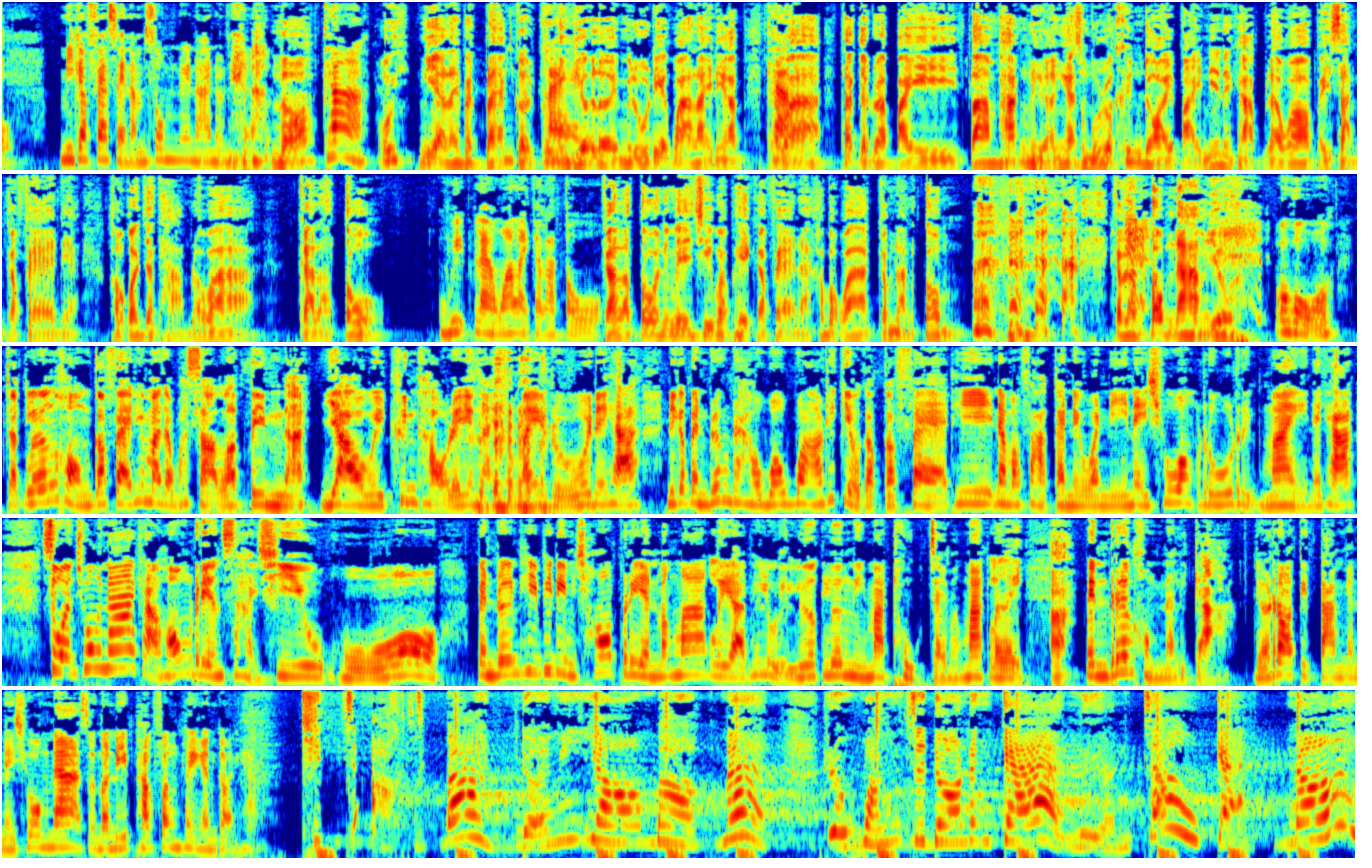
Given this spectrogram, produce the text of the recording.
มีกาแฟใส่น้ำส้มด้วยนะเดี๋ยวนี้เหรอค่ะอุ้ยมีอะไรแปลกมีๆเกิดขึ้นอีกแปลกๆเยอะเลย ไม่รู้เรียกว่าอะไรนะครับ แต่ค่ะว่าถ้าเกิดว่าไปตามภาคเหนือเนี่ยสมมุติว่าขึ้นดอยไปเนี่ยนะครับ แล้วก็ไปสั่งกาแฟเนี่ยเขาก็จะถามเราว่ากาลาโต้อุ้ยแปลว่าอะไรกาลาโตกาลาโต้นี่ไม่ใช่ชื่อประเภทกาแฟนะเขาบอกว่ากำลังต้ม กำลังต้มน้ำอยู่ โอ้โห จากเรื่องของกาแฟที่มาจากภาษาละตินนะยาวไปขึ้นเขาได้ยังไงไม่รู้นะคะ นี่ก็เป็นเรื่องราวว้าวๆที่เกี่ยวกับกาแฟที่นำมาฝากกันในวันนี้ในช่วงรู้หรือไม่นะคะ ส่วนช่วงหน้าค่ะห้องเรียนสายชิลโห เป็นเรื่องที่พี่ดิมชอบเรียนมากๆเลยอะพี่หลุยเลือกเรื่องนี้มาถูกใจมากๆเลยอะเป็นเรื่องของนาฬิกา เดี๋ยวรอติดตามกันในช่วงหน้า ส่วนตอนนี้พักฟังเพลงกันก่อนค่ะ คิดจะออกจากบ้าน โดยไม่ยอมบอกแม่ ระวังจะโดนรังแกเหมือนเจ้าแกะน้อย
